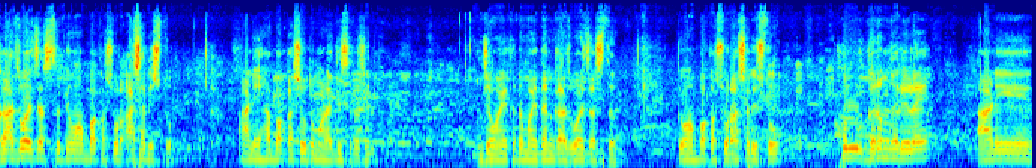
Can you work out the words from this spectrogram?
गाजवायचं असतं तेव्हा बकासूर असा दिसतो. आणि हा बकासूर तुम्हाला दिसत असेल. जेव्हा एखादं मैदान गाजवायचं असतं तेव्हा बकासूर असा दिसतो. फुल गरम झालेला आहे आणि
